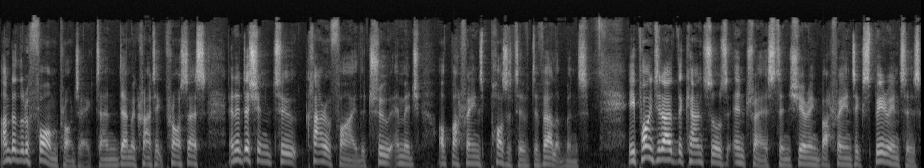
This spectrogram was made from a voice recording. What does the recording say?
under the reform project and democratic process, in addition to clarify the true image of Bahrain's positive developments. He pointed out the Council's interest in sharing Bahrain's experiences,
